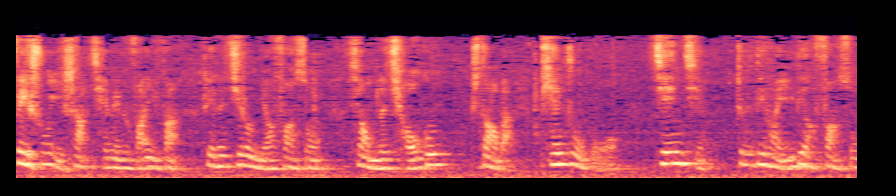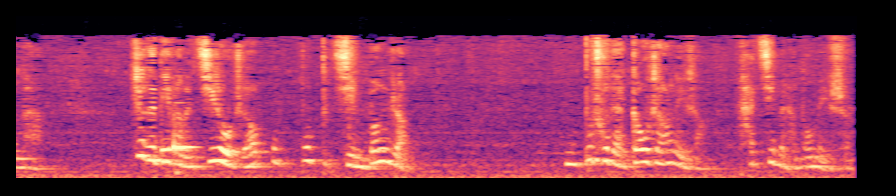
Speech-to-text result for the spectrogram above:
肺腧以上，前面乳房一放，这些肌肉你要放松。像我们的桥弓，知道吧？天柱骨、肩颈这个地方一定要放松它。这个地方的肌肉只要不不紧绷着。你不处在高张力上，他基本上都没事儿，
